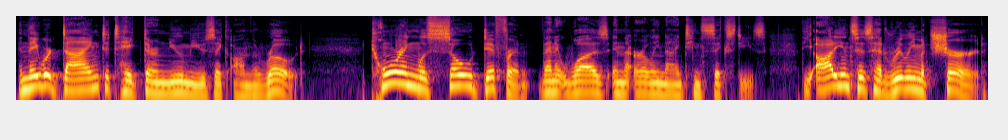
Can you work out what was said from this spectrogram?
and they were dying to take their new music on the road. Touring was so different than it was in the early 1960s. The audiences had really matured,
